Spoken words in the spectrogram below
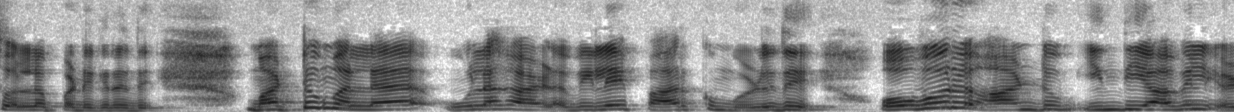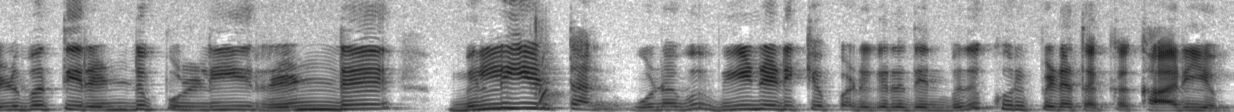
சொல்லப்படுகிறது. மட்டுமல்ல உலக அளவிலே பார்க்கும் பொழுது ஒவ்வொரு ஆண்டும் இந்தியாவில் எழுபத்தி ரெண்டு புள்ளி ரெண்டு மில்லியன் டன் உணவு வீணடிக்கப்படுகிறது என்பது குறிப்பிடத்தக்க காரியம்.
